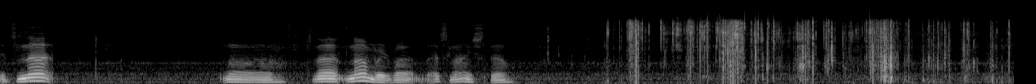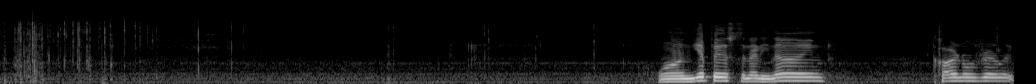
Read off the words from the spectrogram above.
It's not. Uh, it's not numbered, but that's nice still. Juan Yepez to 99. Cardinals relic.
